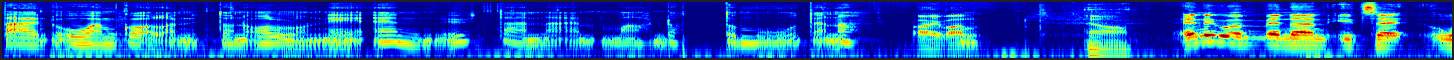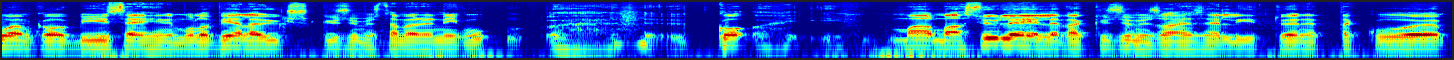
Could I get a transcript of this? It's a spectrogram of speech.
tai UMKlla nyt on ollut, niin en yhtään näe mahdottomuutena. Aivan. Joo. Ennen kuin me mennään itse UMK-biiseihin, niin mulla on vielä yksi kysymys, tämmöinen niin kuin, ko, maailmaa syleilevä kysymys aiheeseen liittyen, että kun,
